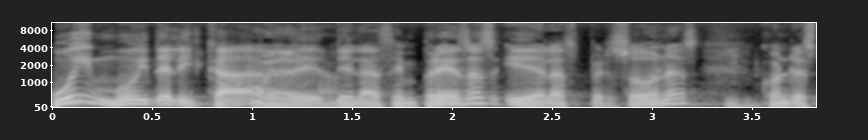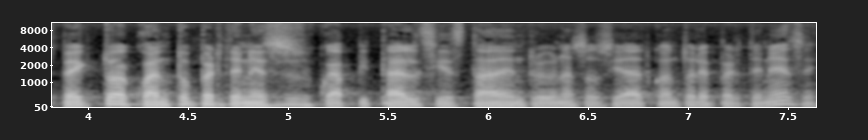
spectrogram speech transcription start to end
muy, muy delicada, De, las empresas y de las personas con respecto a cuánto pertenece su capital, si está dentro de una sociedad, cuánto le pertenece.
